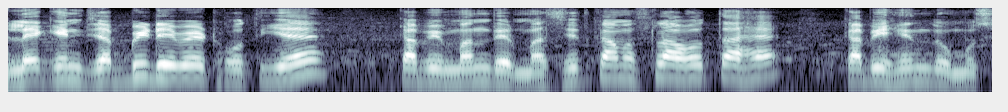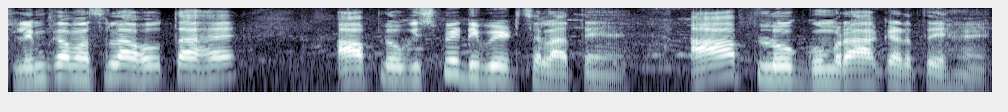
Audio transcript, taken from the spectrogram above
लेकिन जब भी डिबेट होती है कभी मंदिर मस्जिद का मसला होता है कभी हिंदू मुस्लिम का मसला होता है आप लोग इस पर डिबेट चलाते हैं। आप लोग गुमराह करते हैं।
